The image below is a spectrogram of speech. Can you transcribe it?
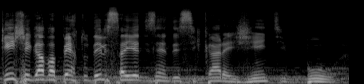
Quem chegava perto dele saía dizendo: Esse cara é gente boa.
